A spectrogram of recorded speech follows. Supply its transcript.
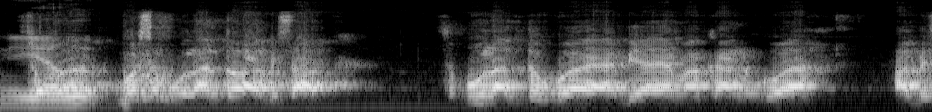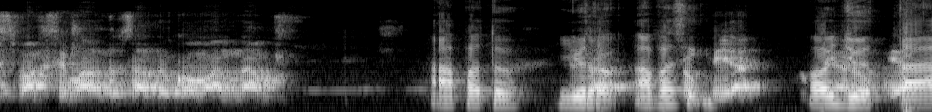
Iya lu gue sebulan tuh habis sebulan tuh gue ya biaya makan gue habis maksimal tuh 1,6 apa tuh? Euro apa sih? rupiah. Oh rupiah. juta,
